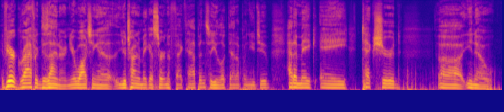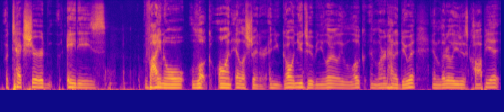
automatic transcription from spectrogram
If you're a graphic designer and you're watching a, you're trying to make a certain effect happen, so you look that up on YouTube, how to make a textured, uh, you know, a textured 80s vinyl look on Illustrator, and you go on YouTube and you literally look and learn how to do it, and literally you just copy it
